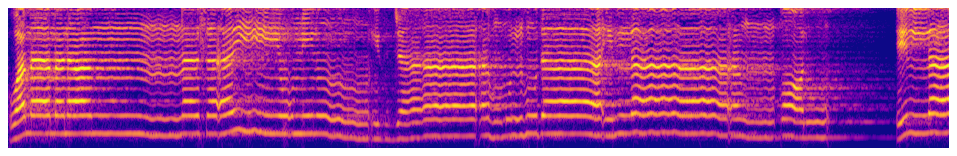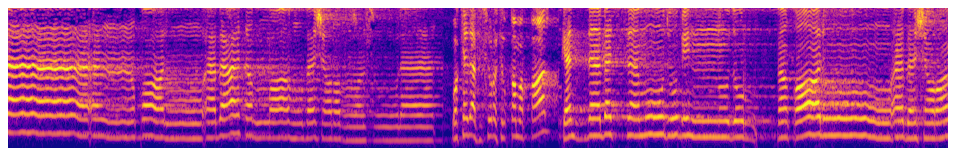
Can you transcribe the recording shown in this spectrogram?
وما منع الناس أن يؤمنوا إذ جاءهم الهدى إلا أبعث الله بشرا رسولا. وكذا في سورة القمر قال كذبت ثمود بالنذر فقالوا أبشرا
